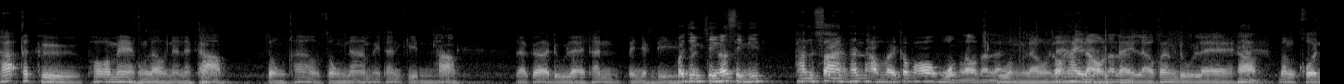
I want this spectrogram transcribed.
พระก็คือพ่อแม่ของเรานั่นแหละๆคครัรับ บส่งข้าวส่งน้ำให้ท่านกิน ครับ แล้วก็ดูแลท่านเป็นอย่างดี เพราะจริง ๆ แล้วสิ่งที่ ท่านสร้างท่านทำไว้ก็เพราะห่วงเรานั่นแหละห่วงเราก็ให้เรานั่นแหละให้เราก็ต้องดูแลครับ บางคน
